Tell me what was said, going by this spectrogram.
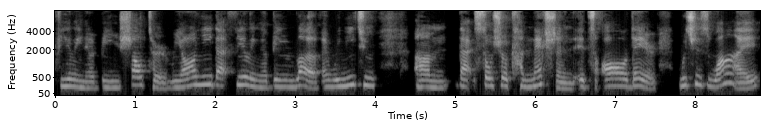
feeling of being sheltered. We all need that feeling of being loved. And we need to, um, that social connection, it's all there, which is why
